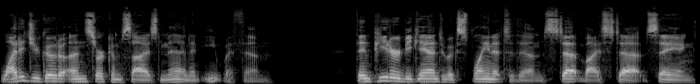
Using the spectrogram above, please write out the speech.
Why did you go to uncircumcised men and eat with them? Then Peter began to explain it to them, step by step, saying,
